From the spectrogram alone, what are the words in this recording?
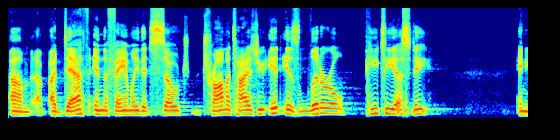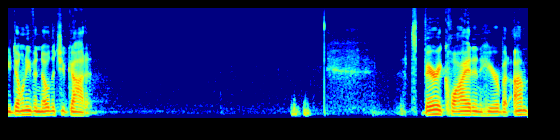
um, a, a death in the family that so traumatized you. It is literal PTSD and you don't even know that you've got it. It's very quiet in here, but I'm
